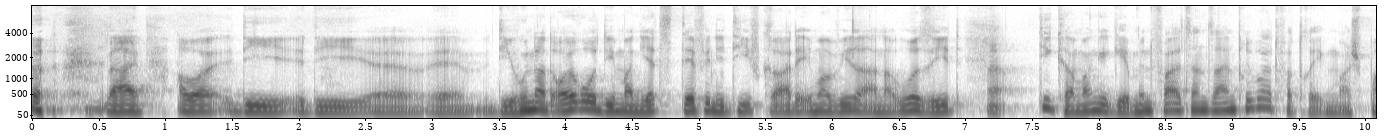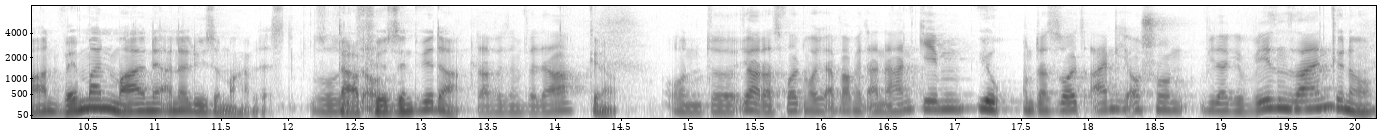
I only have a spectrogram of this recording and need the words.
Nein, aber die, die, äh, äh die 100 Euro, die man jetzt definitiv gerade immer wieder an der Uhr sieht, ja. die kann man gegebenenfalls an seinen Privatverträgen mal sparen, wenn man mal eine Analyse machen lässt. So Dafür sind wir da. Dafür sind wir da. Genau. Und äh, ja, das wollten wir euch einfach mit an der Hand geben. Jo. Und das soll es eigentlich auch schon wieder gewesen sein. Genau.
